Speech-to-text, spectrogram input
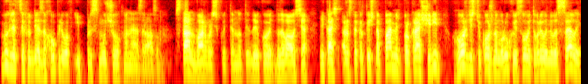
Вигляд цих людей захоплював і присмучував мене зразу. Стан варварської темноти, до якої додавалася якась аристократична пам'ять про кращий рід, гордість у кожному руху і слові творили невеселий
